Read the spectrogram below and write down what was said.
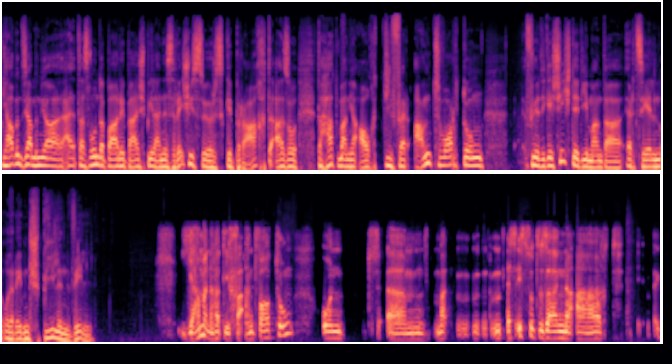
Ja, und Sie haben ja das wunderbare Beispiel eines Regisseurs gebracht. Also da hat man ja auch die Verantwortung für die Geschichte, die man da erzählen oder eben spielen will. Ja, man hat die Verantwortung und ähm, man, es ist sozusagen eine Art äh,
